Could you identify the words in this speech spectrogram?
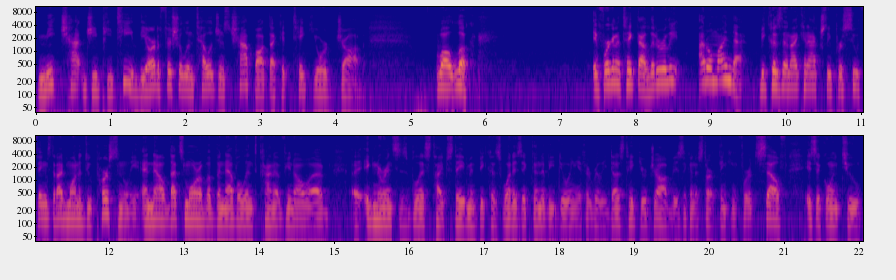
meet ChatGPT, the artificial intelligence chatbot that could take your job. Well, look, if we're going to take that literally, I don't mind that because then I can actually pursue things that I'd want to do personally. And now that's more of a benevolent kind of, you know, uh, uh, ignorance is bliss type statement because what is it going to be doing if it really does take your job? Is it going to start thinking for itself? Is it going to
